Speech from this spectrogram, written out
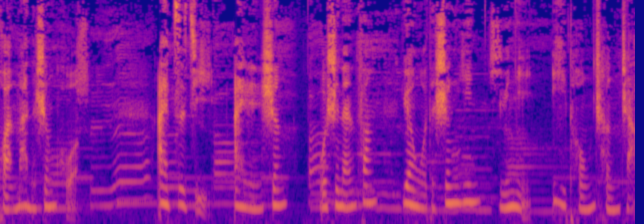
缓慢的生活，爱自己，爱人生。我是南方，愿我的声音与你一同成长。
